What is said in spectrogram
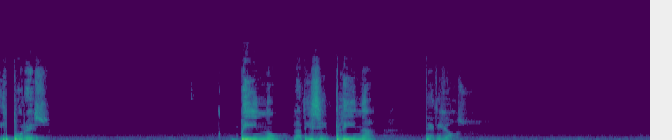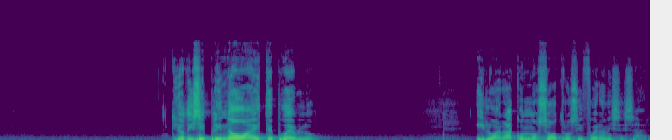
Y por eso vino la disciplina de Dios. Dios disciplinó a este pueblo y lo hará con nosotros si fuera necesario.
